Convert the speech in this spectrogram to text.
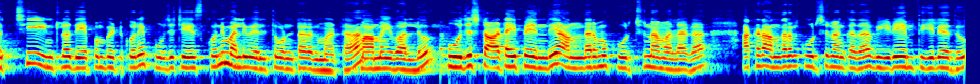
వచ్చి ఇంట్లో దీపం పెట్టుకొని పూజ చేసుకొని మళ్ళీ వెళ్తూ ఉంటారనమాట మామయ్య వాళ్ళు. పూజ స్టార్ట్ అయిపోయింది అందరము కూర్చున్నాం అలాగా. అక్కడ అందరం కూర్చున్నాం కదా వీడియో ఏం తీయలేదు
